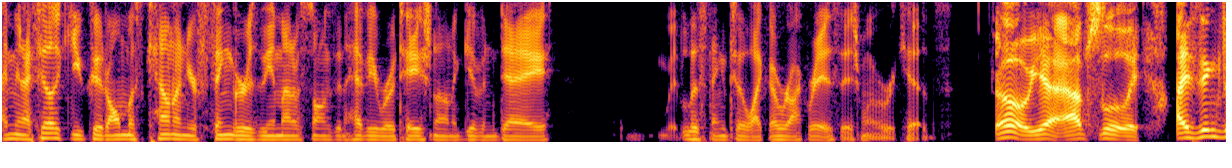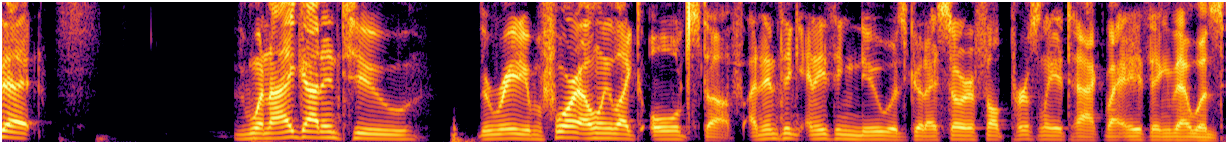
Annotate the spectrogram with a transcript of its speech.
I mean, I feel like you could almost count on your fingers the amount of songs in heavy rotation on a given day listening to like a rock radio station when we were kids. Oh yeah, absolutely. I think that when I got into the radio before, I only liked old stuff. I didn't think anything new was good. I sort of felt personally attacked by anything that was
